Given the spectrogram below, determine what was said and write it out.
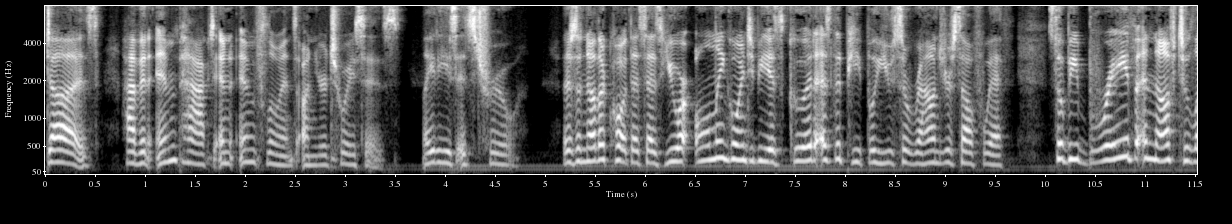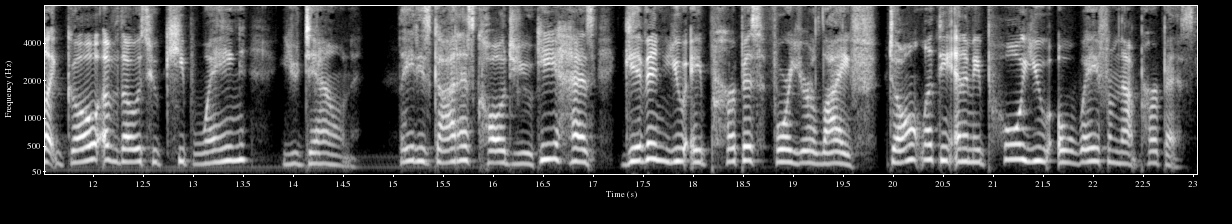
does have an impact and influence on your choices. Ladies, it's true. There's another quote that says, You are only going to be as good as the people you surround yourself with. So be brave enough to let go of those who keep weighing you down. Ladies, God has called you. He has given you a purpose for your life. Don't let the enemy pull you away from that purpose.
